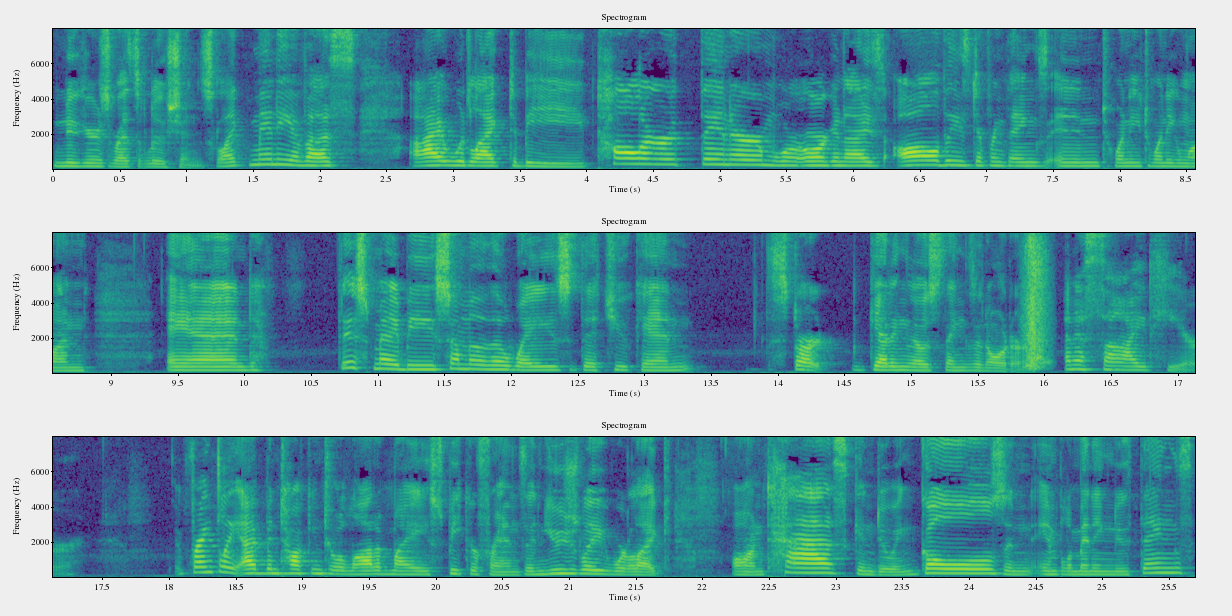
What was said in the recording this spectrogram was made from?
New Year's resolutions. Like many of us, I would like to be taller, thinner, more organized, all these different things in 2021. And this may be some of the ways that you can start getting those things in order. An aside here. Frankly, I've been talking to a lot of my speaker friends, and usually we're like on task and doing goals and implementing new things.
